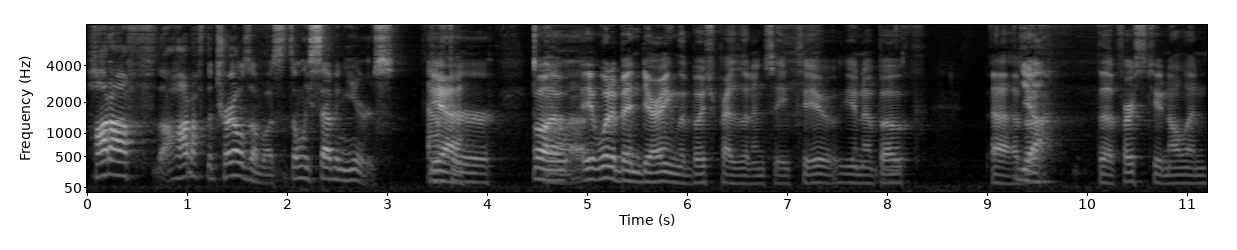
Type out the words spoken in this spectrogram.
hot off, hot off the trails almost. It's only seven years Yeah. after. Well, uh, it, would have been during the Bush presidency too. You know, both. Uh, both Yeah. The first two Nolan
